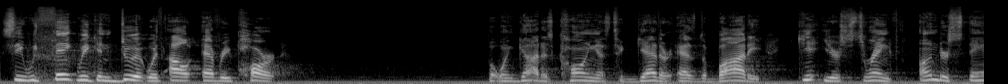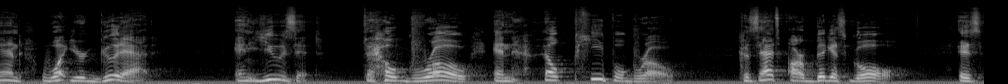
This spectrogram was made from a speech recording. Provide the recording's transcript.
See, we think we can do it without every part. But when God is calling us together as the body, get your strength, understand what you're good at, and use it to help grow and help people grow. Because that's our biggest goal is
